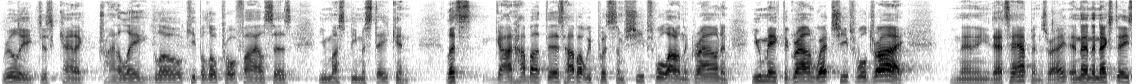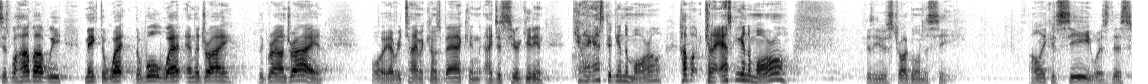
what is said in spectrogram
really just kind of trying to lay low, keep a low profile, says, You must be mistaken. Let's, God, how about this? How about we put some sheep's wool out on the ground and you make the ground wet, sheep's wool dry? And then he, that happens, right? And then the next day he says, Well, how about we make the, wet, the wool wet and the, dry, the ground dry? And boy, every time it comes back, and I just hear Gideon, Can I ask again tomorrow? How about, can I ask again tomorrow? Because he was struggling to see. All he could see was this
